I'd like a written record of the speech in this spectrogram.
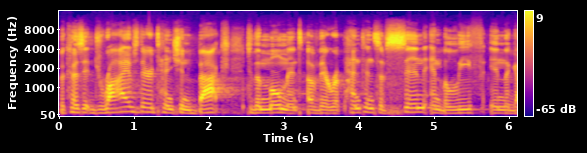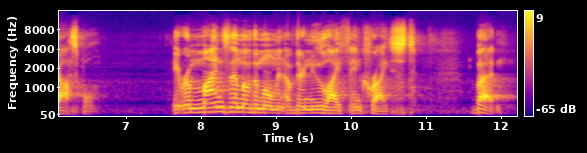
because it drives their attention back to the moment of their repentance of sin and belief in the gospel. It reminds them of the moment of their new life in Christ. But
